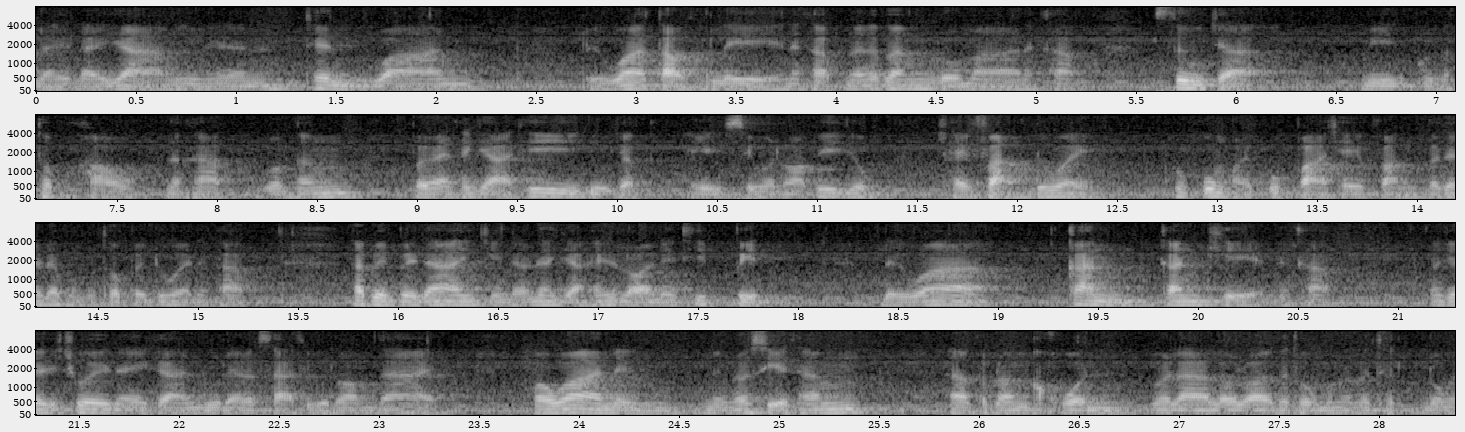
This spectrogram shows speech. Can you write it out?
หลาย ๆ อย่างอยู่ในนั้น เช่นวาน หรือว่าเต่าทะเลนะครับแล้วก็ตั้งโลมานะครับ ซึ่งจะมีผลกระทบเขานะครับ รวมทั้งปริมาณขยะที่ดูจากสิ่งแวดล้อมที่อยู่ชายฝั่งด้วยกุ้งกุ้งหอยปูปลาชายฝั่งก็จะได้ผลกระทบไปด้วยนะครับ ถ้าเป็นไปได้จริง ๆ แล้วเนี่ยอยากให้ลอยในที่ปิด หรือว่ากั้นกั้นเขตนะครับก็จะช่วยในการดูแลรักษาสิ่งแวดล้อมได้ เพราะว่าหนึ่งหนึ่งเราเสียทั้ง อ่าลังคนเวลาเราลอยกระทงลงในลงใ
